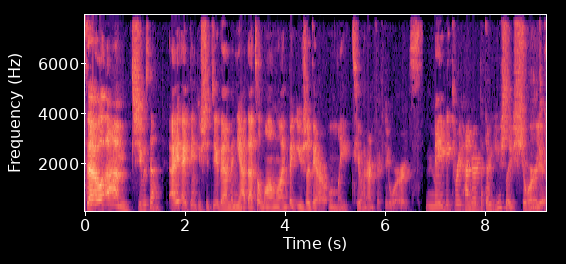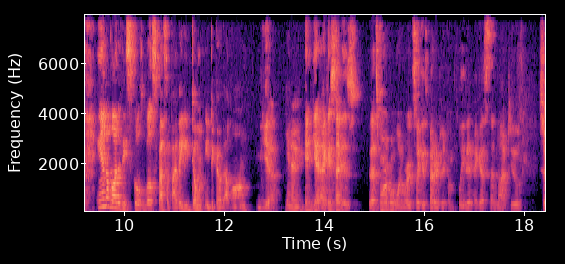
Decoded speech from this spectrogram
So um, she was done. I, I think you should do them. And yeah, that's a long one, but usually they are only 250 words, maybe 300, but they're usually short. Yeah, And a lot of these schools will specify that you don't need to go that long. yeah. You know, And yeah, I guess that is that's more of a one where it's like it's better to complete it, I guess, than not to. So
